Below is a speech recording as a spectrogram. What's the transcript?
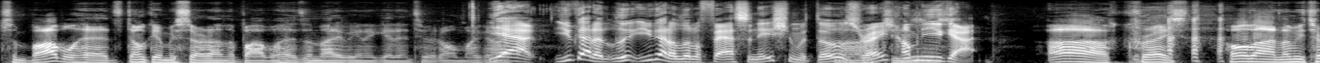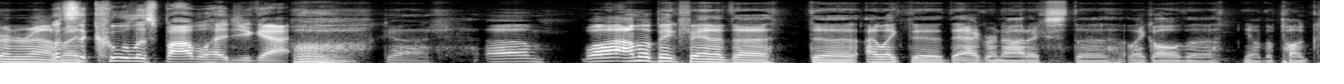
some bobbleheads. Don't get me started on the bobbleheads. I'm not even going to get into it. Oh my god. yeah, you got a you got a little fascination with those, Oh, right? How many you got? Oh Christ. Hold on. Let me turn around. What's Wait. the coolest bobblehead you got? Oh God. Um. Well, I'm a big fan of the the. I like the the Aggronautix. The like all the you know the punk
